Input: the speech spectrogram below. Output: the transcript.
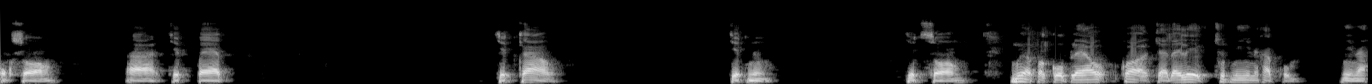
หกสองอ่าเจ็ดแปดเจ็ดเก้า เจ็ดหนึ่งเจ็ดสองเมื่อประกบแล้วก็จะได้เลขชุดนี้นะครับผมนี่นะ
